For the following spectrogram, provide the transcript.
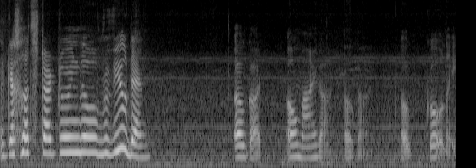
I guess let's start doing the review then. Oh god. Oh my god. Oh god. Oh golly.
